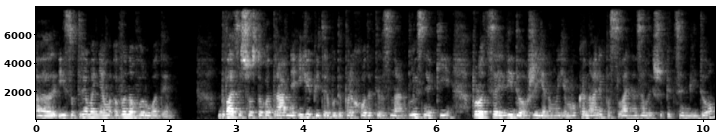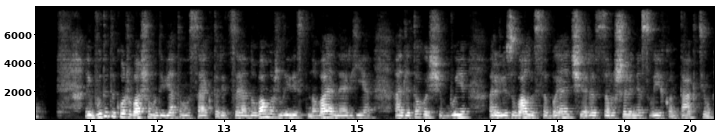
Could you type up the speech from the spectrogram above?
е, із отриманням винагороди. 26 травня і Юпітер буде переходити в знак Близнюки. Про це відео вже є на моєму каналі. Посилання залишу під цим відео. І буде також в вашому дев'ятому секторі. Це нова можливість, нова енергія для того, щоб ви реалізували себе через розширення своїх контактів.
